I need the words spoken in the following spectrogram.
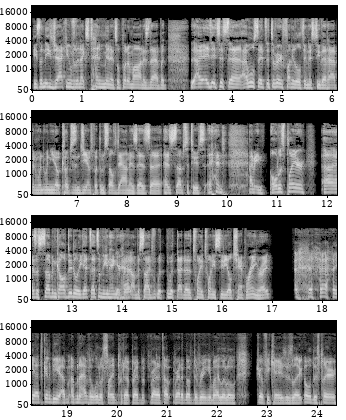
He's he's Jackie Moon for the next ten minutes. We'll put him on as that. But I, it's just uh, I will say it's, it's, a very funny little thing to see that happen when, when you know coaches and GMs put themselves down as as uh, as substitutes. And I mean, oldest player uh, as a sub in Call of Duty League. That's, that's something you can hang your hat on. Besides with with that 2020 uh, CDL champ ring, right? yeah, it's gonna be. I'm, I'm gonna have a little sign put up right, right atop, right above the ring in my little trophy case. Is like, oh, this player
